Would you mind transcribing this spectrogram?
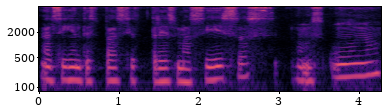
Al siguiente espacio tres macizos. Vamos uno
